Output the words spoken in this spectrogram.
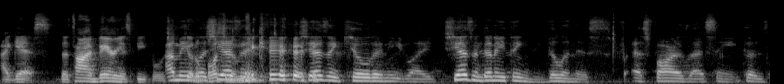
I guess the time variance people. I mean, but she bunch of them hasn't she hasn't killed any like she hasn't done anything villainous as far as I've seen. Because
